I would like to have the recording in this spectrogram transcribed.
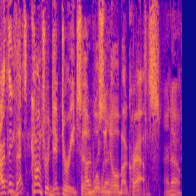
I think That's contradictory to what we know about crafts. I know.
